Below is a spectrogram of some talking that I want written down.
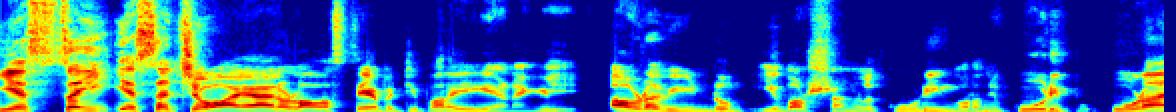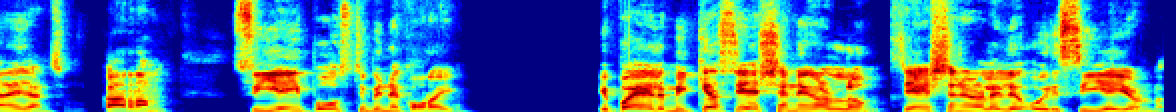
S I S H O ആയാലുള്ള അവസ്ഥയെ പറ്റി പറയുകയാണെങ്കിൽ അവിടെ വീണ്ടും ഈ വർഷങ്ങൾ കൂടിയും കുറഞ്ഞു കൂടി കൂടാനേ ചാൻസ് ഉള്ളൂ. കാരണം സി ഐ പോസ്റ്റ് പിന്നെ കുറയും. ഇപ്പൊ മിക്ക സ്റ്റേഷനുകളിലും സ്റ്റേഷനുകളിൽ ഒരു സി ഐ ഉണ്ട്.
